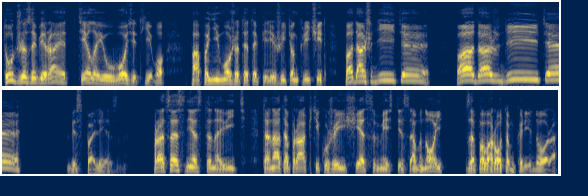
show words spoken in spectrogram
тут же забирает тело и увозит его. Папа не может это пережить, он кричит «Подождите! Подождите!» Бесполезно. Процесс не остановить. Танато-практик уже исчез вместе со мной за поворотом коридора.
